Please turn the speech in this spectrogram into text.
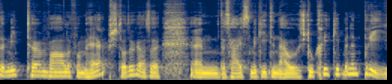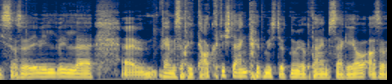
den Midterm-Wahlen vom Herbst, oder? Also, ähm, das heißt, man gibt ihnen auch ein Stück weit gibt einen Preis. Also, weil, weil äh, äh, wenn man so ein bisschen taktisch denkt, müsste ja die New York Times sagen, ja, also,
